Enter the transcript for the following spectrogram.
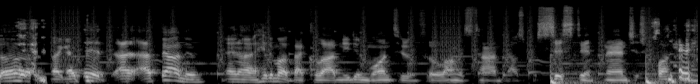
Uh, like i did I, I found him and i hit him up at collab and he didn't want to for the longest time but i was persistent man just fucking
